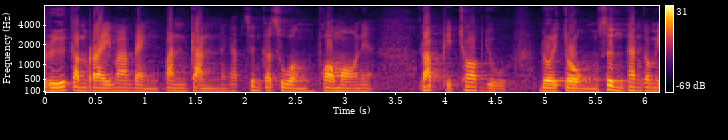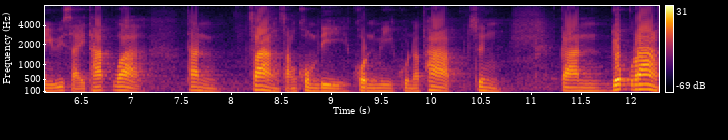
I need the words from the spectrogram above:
หรือกำไรมาแบ่งปันกันนะครับ ซึ่งกระทรวงพมเนี่ยรับผิดชอบอยู่โดยตรง ซึ่งท่านก็มีวิสัยทัศน์ว่าท่านสร้างสังคมดีคนมีคุณภาพ ซึ่งการยกร่าง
